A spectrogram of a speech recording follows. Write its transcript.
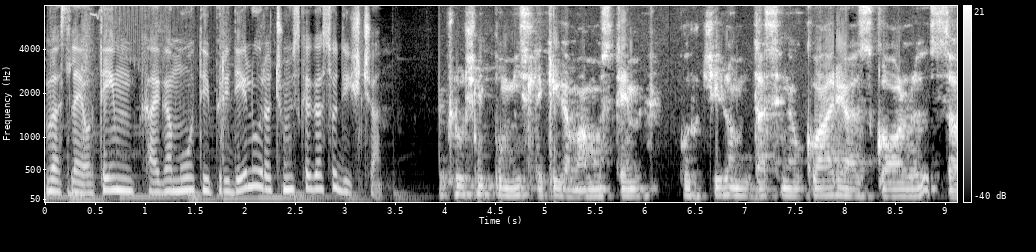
Vas le o tem, kaj ga moti pri delu računskega sodišča. Ključni pomislek, ki ga imamo s tem poročilom, da se ne ukvarja zgolj z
